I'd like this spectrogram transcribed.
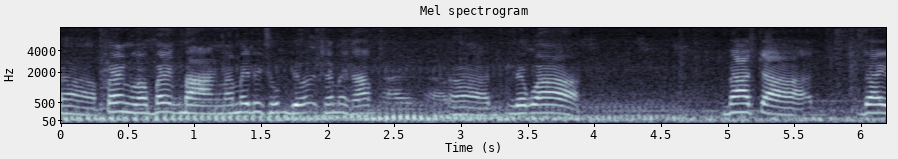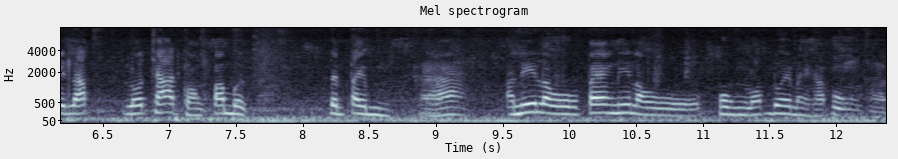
อ่าแป้งเราแป้งบางนะไม่ได้ชุบเยอะใช่ไหมครับใช่ครับอ่าเรียกว่าน่าจะได้รับรสชาติของปลาหมึกเต็มๆนะอันนี้เราแป้งนี่เราปรุงรสด้วยไหมครับปรุงครับ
